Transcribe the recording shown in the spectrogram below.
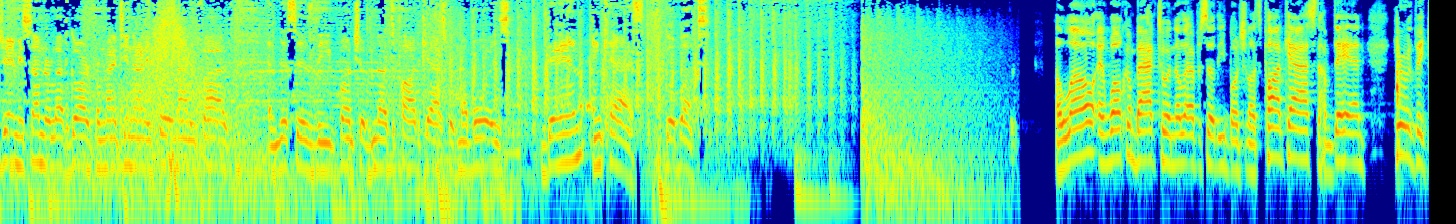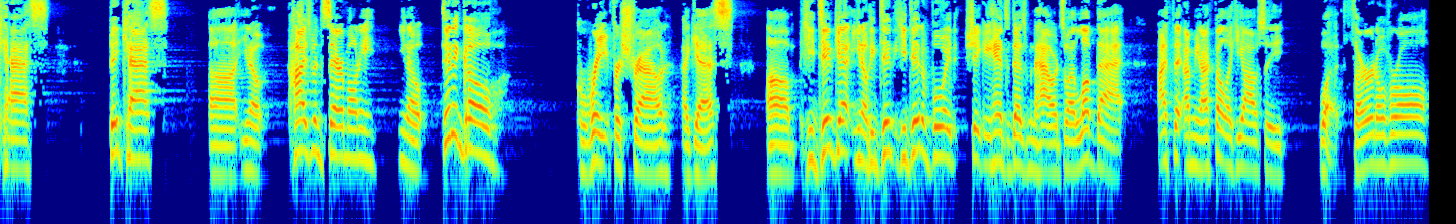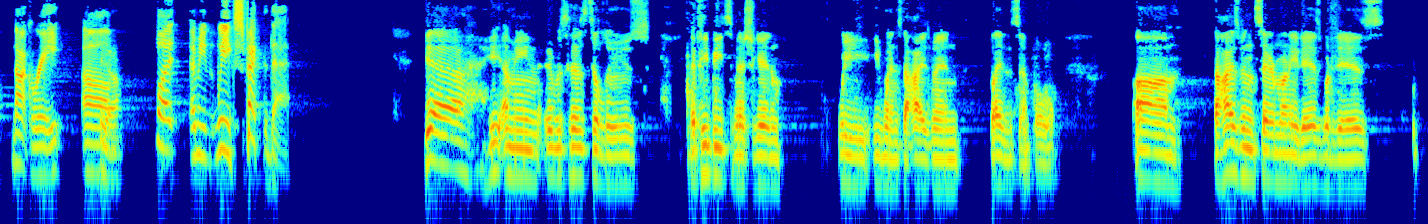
Jamie Sumner, left guard from 1994-95, and this is the Bunch of Nuts podcast with my boys Dan and Cass. Go Bucks! Hello and welcome back to another episode of the Bunch of Nuts podcast. I'm Dan here with Big Cass. Big Cass, uh, you know, Heisman ceremony, you know, didn't go great for Stroud, I guess. Um, he did get, you know, he did he did avoid shaking hands with Desmond Howard, so I love that. I think, I mean, I felt like he obviously what third overall, not great. Um, Yeah. but I mean, we expected that. Yeah, he. I mean, it was his to lose. If he beats Michigan, we he wins the Heisman. Plain and simple. Um, the Heisman ceremony. It is what it is.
